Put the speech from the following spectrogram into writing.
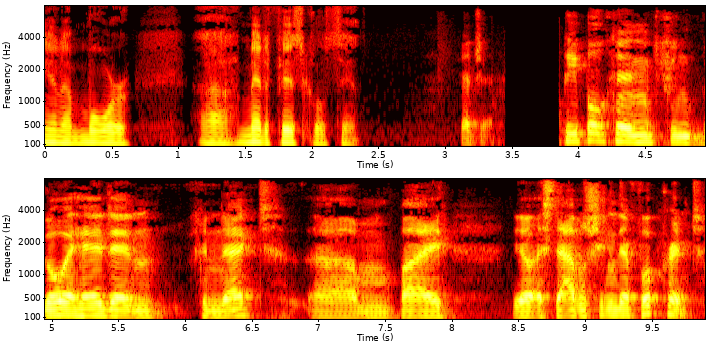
in a more uh, metaphysical sense? Gotcha. People can can go ahead and connect um, by you know establishing their footprint,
